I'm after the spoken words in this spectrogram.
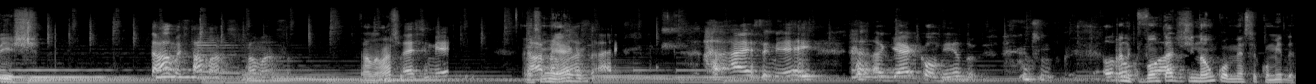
peixe. Tá, mas tá massa, tá massa. Não, não acha? A SMR. Tá, tá SMR. massa. A SMR, a Guerra comendo. Mano, que vontade faço. de não comer essa comida.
